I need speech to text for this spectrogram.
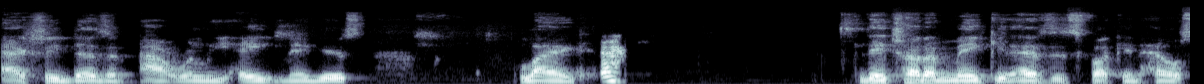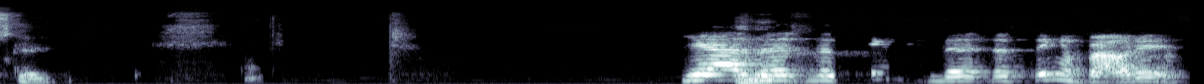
actually doesn't outwardly hate niggers, like they try to make it as this fucking hellscape. Yeah, the, the, thing, the, the thing about it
